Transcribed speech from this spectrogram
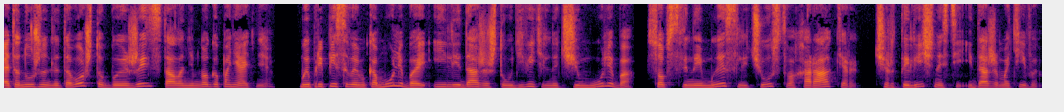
Это нужно для того, чтобы жизнь стала немного понятнее. Мы приписываем кому-либо или даже, что удивительно, чему-либо собственные мысли, чувства, характер, черты личности и даже мотивы.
